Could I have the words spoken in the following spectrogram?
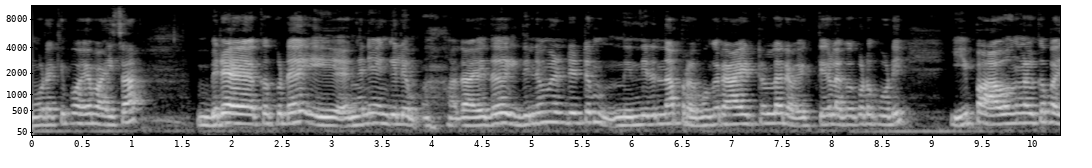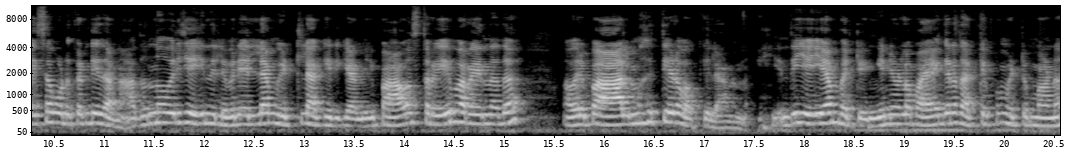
മുടക്കി പോയ പൈസ ഇവരൊക്കെ കൂടെ എങ്ങനെയെങ്കിലും അതായത് ഇതിനു വേണ്ടിയിട്ടും നിന്നിരുന്ന പ്രമുഖരായിട്ടുള്ള വ്യക്തികളൊക്കെ കൂടെ കൂടി ഈ പാവങ്ങൾക്ക് പൈസ കൊടുക്കേണ്ടതാണ്. അതൊന്നും അവർ ചെയ്യുന്നില്ല. ഇവരെല്ലാം വീട്ടിലാക്കിയിരിക്കുകയാണ്. ഈ പാവ സ്ത്രീ പറയുന്നത് അവരിപ്പോൾ ആത്മഹത്യയുടെ വക്കീലാണെന്ന്. എന്ത് ചെയ്യാൻ പറ്റും? ഇങ്ങനെയുള്ള ഭയങ്കര തട്ടിപ്പും വിട്ടുമാണ്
